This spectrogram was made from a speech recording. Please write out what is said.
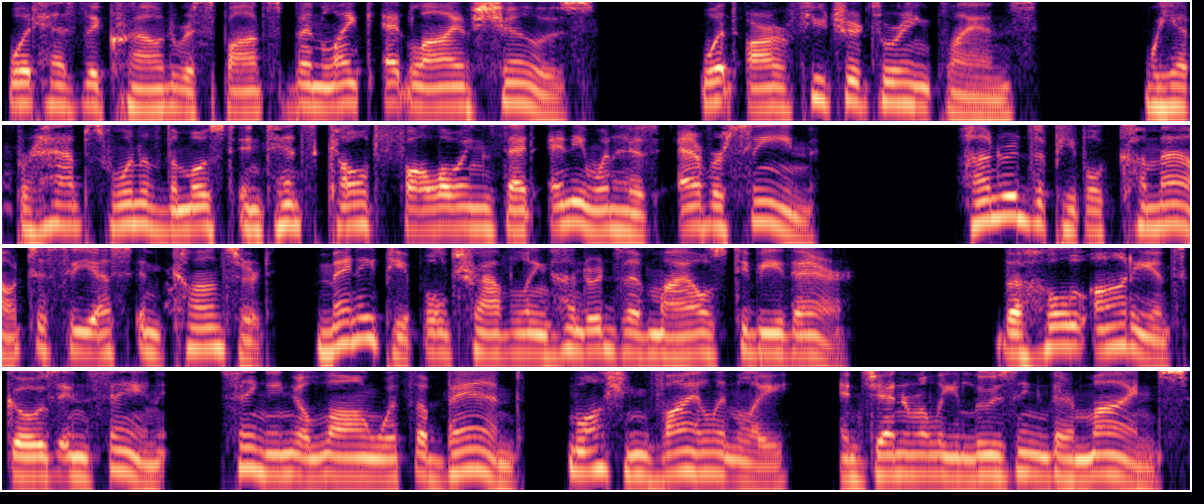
What has the crowd response been like at live shows? What are future touring plans? We have perhaps one of the most intense cult followings that anyone has ever seen. Hundreds of people come out to see us in concert, many people traveling hundreds of miles to be there. The whole audience goes insane, singing along with the band, washing violently, and generally losing their minds.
